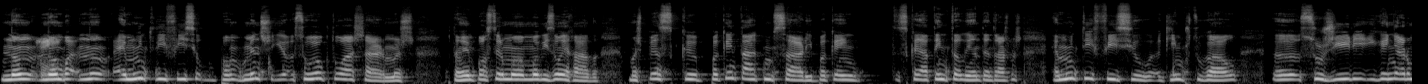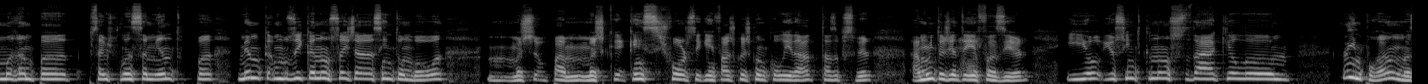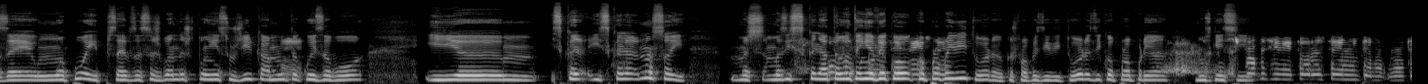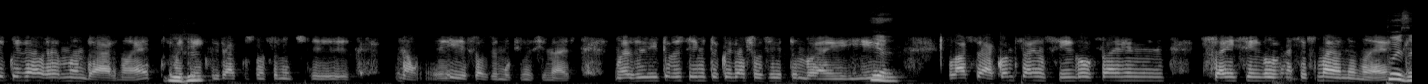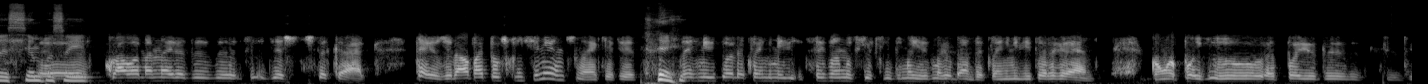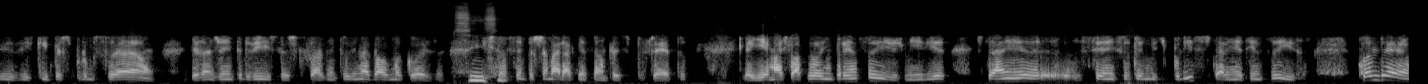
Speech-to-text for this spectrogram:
Não, não, não, é muito difícil, pelo menos sou eu que estou a achar, mas também posso ter uma, uma visão errada. Mas penso que para quem está a começar e para quem se calhar tem talento, entre aspas, é muito difícil aqui em Portugal uh, surgir e, e, ganhar uma rampa, percebes, de lançamento, para, mesmo que a música não seja assim tão boa, mas, pá, mas que, quem se esforça e quem faz coisas com qualidade, estás a perceber? Há muita gente aí a fazer e eu, eu sinto que não se dá aquele. Não é empurrão, mas é um apoio, percebes? Essas bandas que estão aí a surgir, que há muita coisa boa e, uh, e, se calhar, e se calhar, não sei mas, mas isso se calhar também tem a ver com, com, a própria editora, com as próprias editoras e com a própria música em si. As próprias editoras têm muita, muita coisa a mandar, não é? Porque uhum. têm que lidar com os lançamentos de. Não, é só dizer multinacionais. Mas as editoras têm muita coisa a fazer também. E yeah. lá está, quando sai um single, saem 100 singles nessa semana, não é? Pois é, sempre a sair. Uh, qual a maneira de, de, de as destacar? É, o geral vai pelos conhecimentos, não é? Quer dizer, tens uma editora que vem de uma, uma música de uma, uma banda que vem de uma editora grande, com apoio, apoio de, de, de, equipas de promoção, que arranjam entrevistas, que fazem tudo e mais alguma coisa. Sim, e estão sempre a chamar a atenção para esse projeto. Aí é mais fácil a imprensa e os mídias estarem a serem surpreendidos por isso, estarem atentos a isso. Quando é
